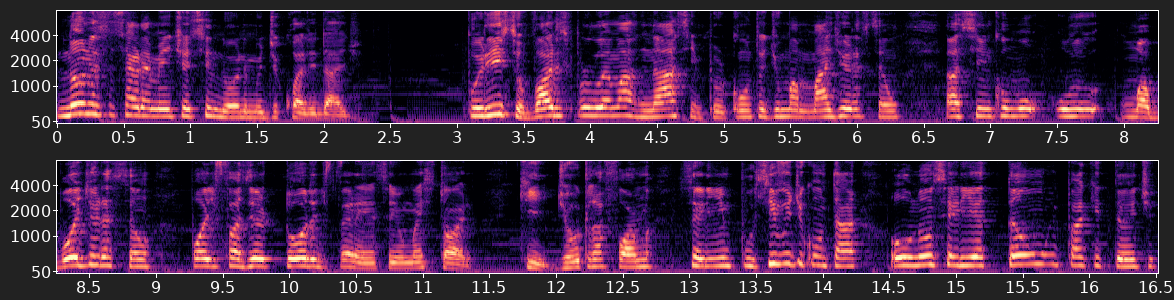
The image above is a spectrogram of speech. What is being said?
não necessariamente é sinônimo de qualidade. Por isso, vários problemas nascem por conta de uma má direção, assim como o, uma boa direção pode fazer toda a diferença em uma história, que de outra forma seria impossível de contar ou não seria tão impactante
